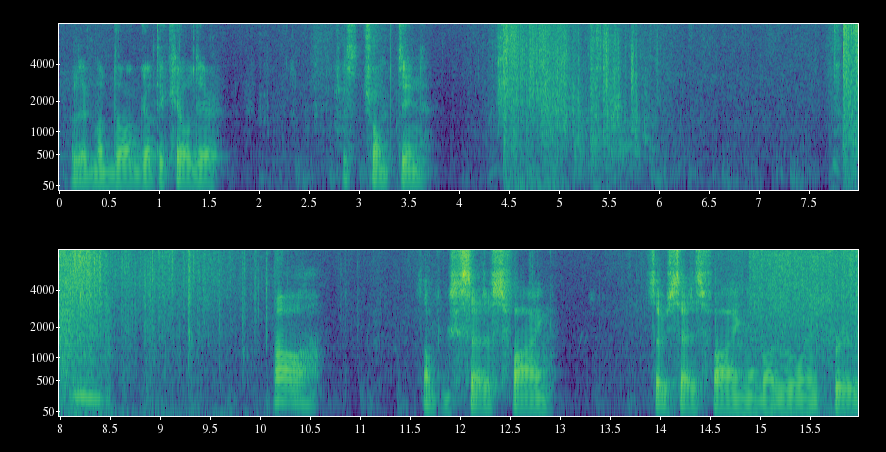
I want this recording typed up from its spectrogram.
I believe my dog got the kill there. Just jumped in. Ah, something satisfying. So satisfying about rolling through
